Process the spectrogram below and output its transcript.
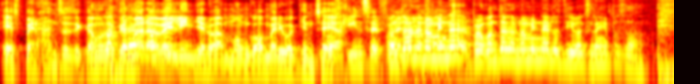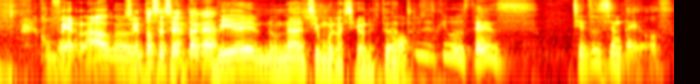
esperanzas de que vamos a ¿Cuánto era- firmar a Bellinger o a Montgomery o a quien sea. Los 15 fue el ¿Cuánto la pasado, nómina? ¿Pero cuánto la nómina de los D-backs el año pasado? Como Ferrado con los- 160, ¿eh? Vive en una simulación este No, dato. pues es que ustedes. 162.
